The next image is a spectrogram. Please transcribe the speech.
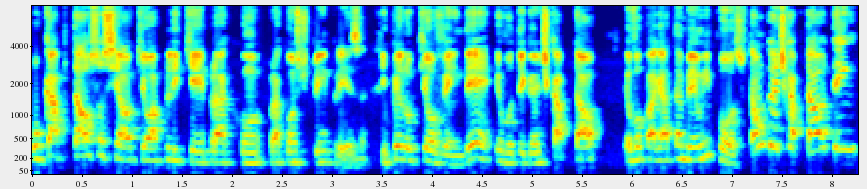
o capital social que eu apliquei para constituir a empresa e pelo que eu vender, eu vou ter ganho de capital eu vou pagar também o imposto. Então, o ganho de capital tem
